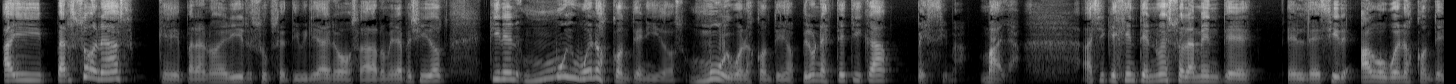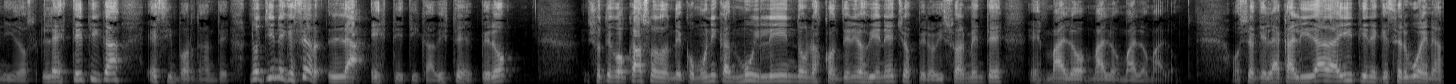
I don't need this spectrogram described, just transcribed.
hay personas que para no herir susceptibilidades, no vamos a dar nombre apellidos, tienen muy buenos contenidos, muy buenos contenidos, pero una estética pésima, mala. Así que gente no es solamente el decir hago buenos contenidos. La estética es importante. No tiene que ser la estética, ¿viste? Pero yo tengo casos donde comunican muy lindo, unos contenidos bien hechos, pero visualmente es malo, malo, malo, malo. O sea que la calidad ahí tiene que ser buena,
